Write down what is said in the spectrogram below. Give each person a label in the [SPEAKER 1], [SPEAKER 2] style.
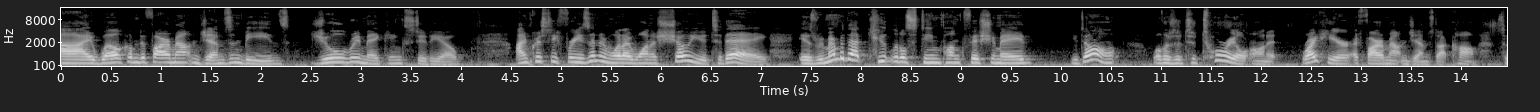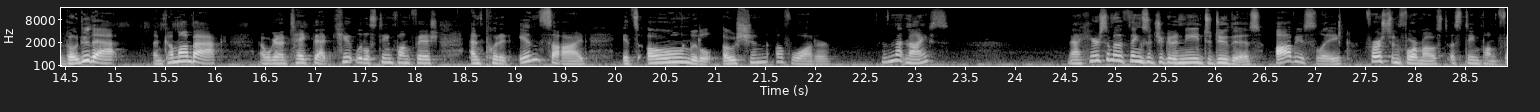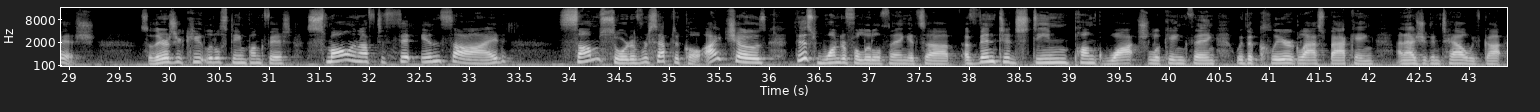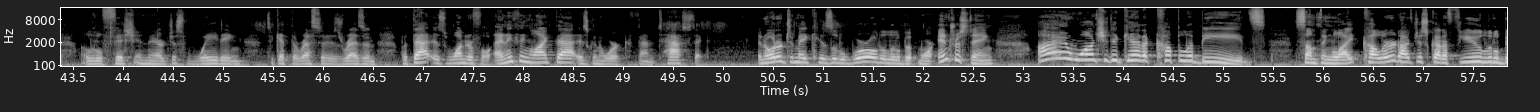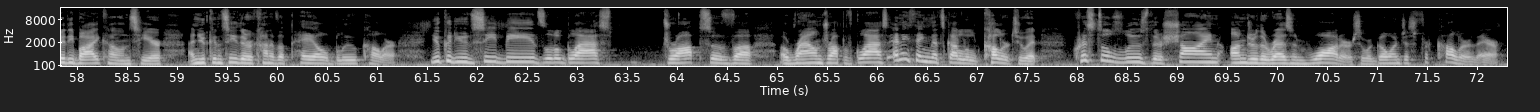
[SPEAKER 1] Hi, welcome to Fire Mountain Gems and Beads Jewelry Making Studio. I'm Christi Friesen and what I want to show you today is remember that cute little steampunk fish you made? You don't? Well, there's a tutorial on it right here at firemountaingems.com. So go do that and come on back and we're going to take that cute little steampunk fish and put it inside its own little ocean of water. Isn't that nice? Now here's some of the things that you're going to need to do this. Obviously, first and foremost, a steampunk fish. So there's your cute little steampunk fish, small enough to fit inside some sort of receptacle. I chose this wonderful little thing. It's a, a, vintage steampunk watch looking thing with a clear glass backing. And as you can tell, we've got a little fish in there just waiting to get the rest of his resin. But that is wonderful. Anything like that is going to work fantastic. In order to make his little world a little bit more interesting, I want you to get a couple of beads something light colored. I've just got a few little bitty bicones here, and you can see they're kind of a pale blue color. You could use seed beads, little glass drops of uh, a round drop of glass, anything that's got a little color to it. Crystals lose their shine under the resin water, so we're going just for color there.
